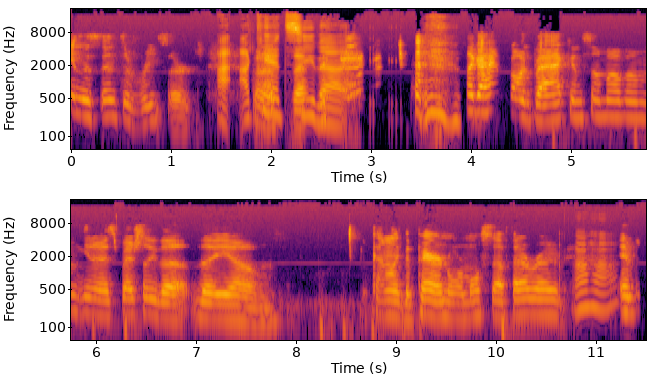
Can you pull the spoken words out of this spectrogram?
In the sense of research, I, I can't that- see that. like I have gone back in some of them, you know, especially the the um kind of like the paranormal stuff that I wrote, uh huh. and it's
